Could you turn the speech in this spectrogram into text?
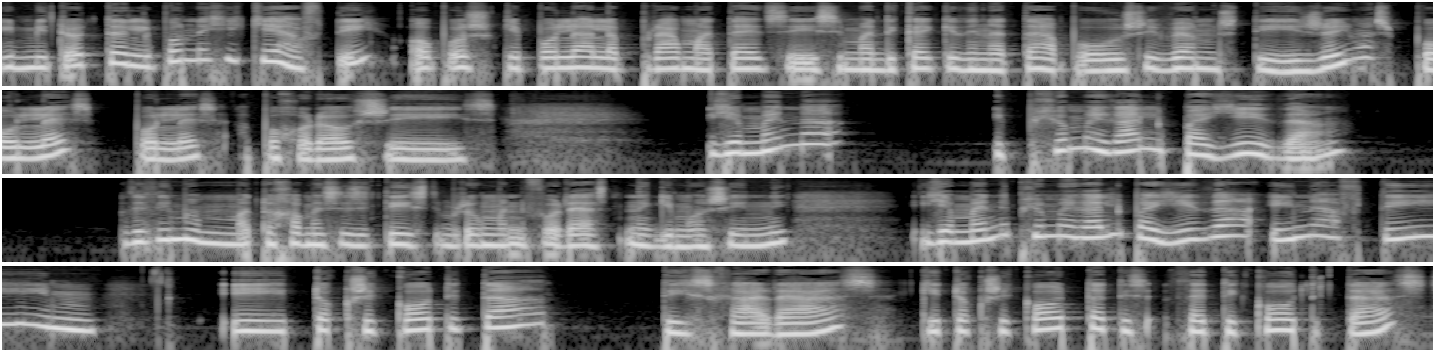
η μητρότητα λοιπόν έχει και αυτή, όπως και πολλά άλλα πράγματα έτσι σημαντικά και δυνατά που συμβαίνουν στη ζωή μας, πολλές, πολλές αποχρώσεις. Για μένα η πιο μεγάλη παγίδα, δεν θυμάμαι μα το είχαμε συζητήσει την προηγούμενη φορά στην εγκυμοσύνη, για μένα η πιο μεγάλη παγίδα είναι αυτή η τοξικότητα της χαράς και η τοξικότητα της θετικότητας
